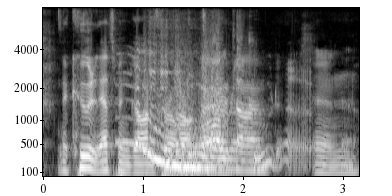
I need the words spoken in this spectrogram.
the Cuda that's been gone for a long Long time, time. and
